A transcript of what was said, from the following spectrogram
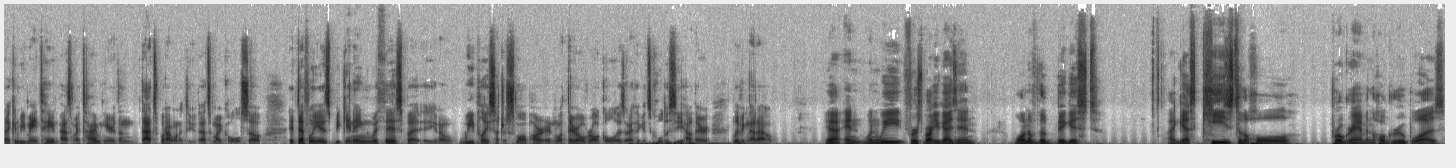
that can be maintained past my time here, then that's what I want to do. That's my goal. So it definitely is beginning with this, but you know, we play such a small part in what their overall goal is, and I think it's cool to see how they're living that out. Yeah, and when we first brought you guys in, one of the biggest, I guess, keys to the whole program and the whole group was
